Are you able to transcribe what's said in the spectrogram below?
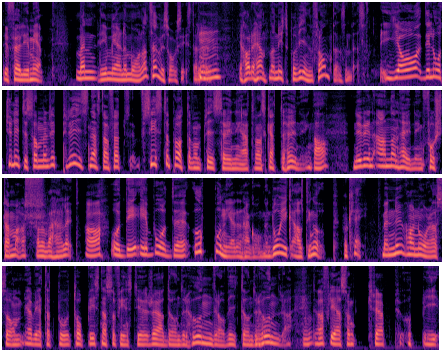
det följer med. Men det är mer än en månad sedan vi såg sist, eller hur? Mm. Har det hänt något nytt på vinfronten sedan dess? Ja, det låter ju lite som en repris nästan för att sist så pratade vi om prishöjningar, att det var en skattehöjning. Ja, Nu är det en annan höjning första mars. ja men vad härligt. Ja, och det är både upp och ner den här gången. Då gick allting upp. Okej. Men nu har några som, jag vet att på topplistan så finns det ju röda under 100 och vita under 100. Det var flera som kröp upp i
